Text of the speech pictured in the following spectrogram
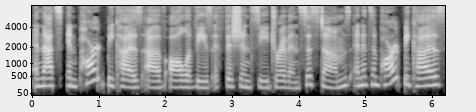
And that's in part because of all of these efficiency driven systems. And it's in part because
